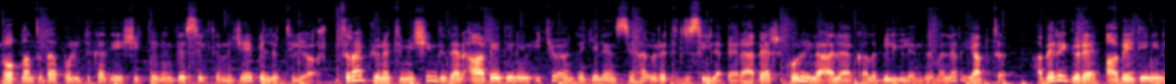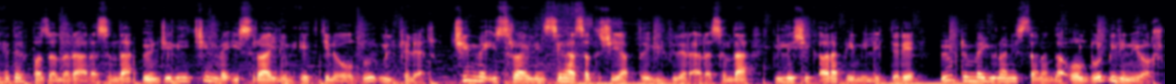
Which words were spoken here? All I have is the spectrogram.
Toplantıda politika değişikliğinin destekleneceği belirtiliyor. Trump yönetimi şimdiden ABD'nin iki önde gelen SİHA üreticisiyle beraber konuyla alakalı bilgilendirmeler yaptı. Habere göre ABD'nin hedef pazarları arasında önceliği Çin ve İsrail'in etkili olduğu ülkeler. Çin ve İsrail'in SİHA satışı yaptığı ülkeler arasında Birleşik Arap Emirlikleri, Ürdün ve Yunanistan'ın da olduğu biliniyor.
